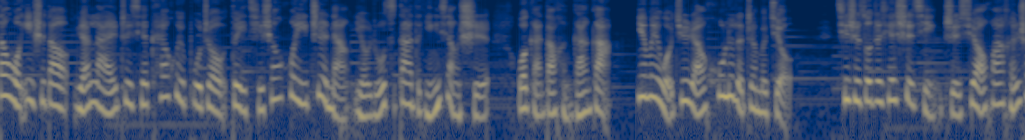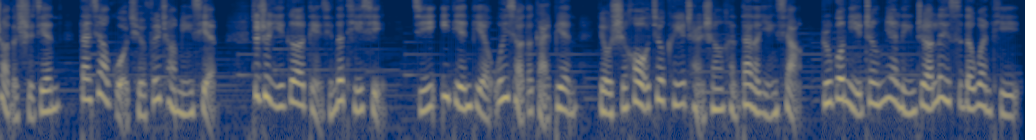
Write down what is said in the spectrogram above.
当我意识到原来这些开会步骤对提升会议质量有如此大的影响时，我感到很尴尬，因为我居然忽略了这么久。其实做这些事情只需要花很少的时间，但效果却非常明显。这是一个典型的提醒。及一点点微小的改变，有时候就可以产生很大的影响。如果你正面临着类似的问题，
